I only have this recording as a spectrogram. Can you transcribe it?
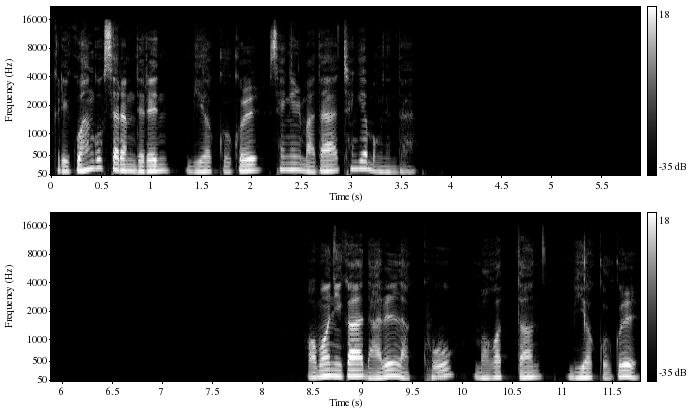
그리고 한국 사람들은 미역국을 생일마다 챙겨 먹는다. 어머니가 나를 낳고 먹었던 미역국을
